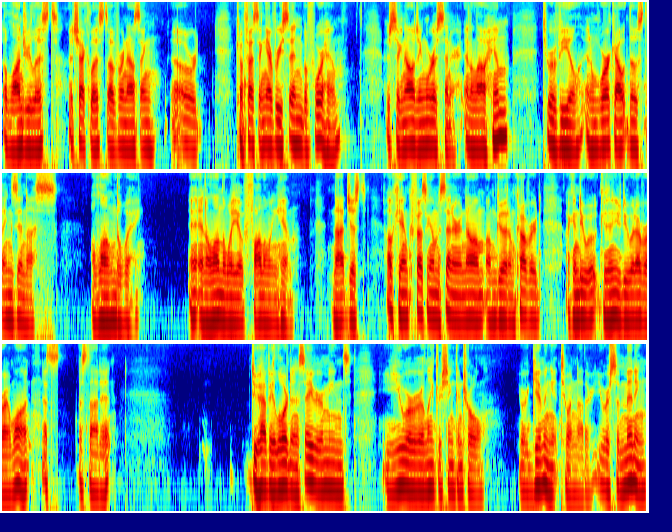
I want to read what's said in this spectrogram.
a laundry list, a checklist of renouncing uh, or confessing every sin before Him, just acknowledging we're a sinner, and allow Him to reveal and work out those things in us along the way, and, along the way of following Him, not just okay, I'm confessing I'm a sinner, and now I'm I'm good, I'm covered, I can do continue to do whatever I want. That's that's not it. To have a Lord and a Savior means you are relinquishing control. You are giving it to another. You are submitting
